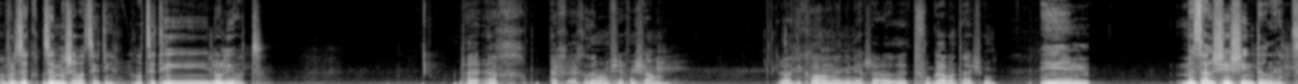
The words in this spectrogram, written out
אבל זה, זה מה שרציתי. רציתי לא להיות. ואיך איך, איך זה ממשיך משם? כאילו, הדיכאון, אני מניח שהיה לו איזה תפוגה מתישהו. אמ, מזל שיש אינטרנט.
